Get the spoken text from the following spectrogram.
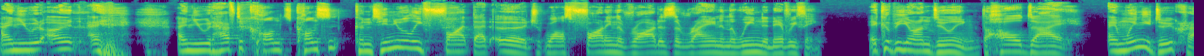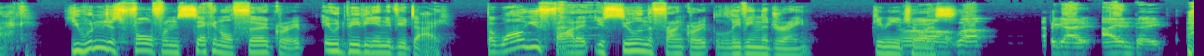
and you would own and, and you would have to con- constant, continually fight that urge whilst fighting the riders, the rain, and the wind and everything. It could be your undoing the whole day. And when you do crack, you wouldn't just fall from second or third group, it would be the end of your day. But while you fight it, you're still in the front group living the dream. Give me your oh, choice. Oh, well, okay, A and B.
